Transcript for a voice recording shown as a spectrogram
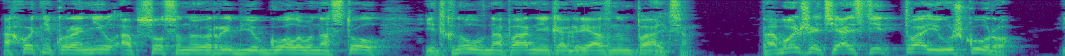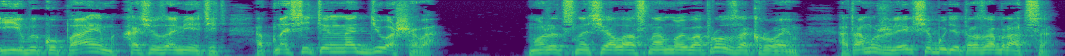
Охотник уронил обсосанную рыбью голову на стол и ткнул в напарника грязным пальцем. По большей части твою шкуру. И выкупаем, хочу заметить, относительно дешево. Может, сначала основной вопрос закроем, а там уже легче будет разобраться.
